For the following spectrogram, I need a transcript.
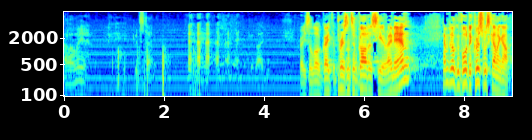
Hallelujah. Good stuff. Praise the Lord. Great. The presence of God is here. Amen. How many looking forward to Christmas coming up?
